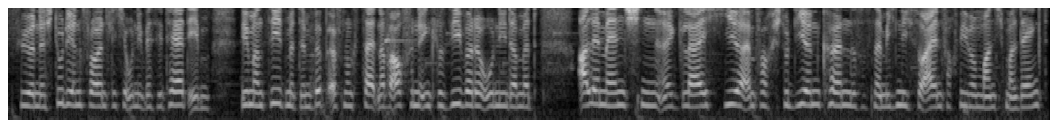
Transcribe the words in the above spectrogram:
für eine studienfreundliche Universität, eben wie man sieht mit den BIP-Öffnungszeiten, aber auch für eine inklusivere Uni, damit alle Menschen äh, gleich hier einfach studieren können. Das ist nämlich nicht so einfach, wie man manchmal denkt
